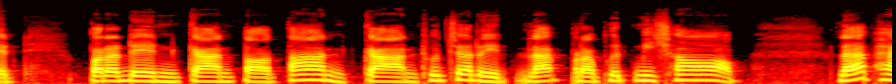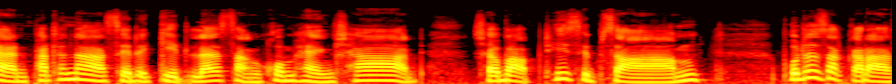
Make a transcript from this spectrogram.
21 ประเด็นการต่อต้านการทุจริตและประพฤติมิชอบ และแผนพัฒนาเศรษฐกิจและสังคมแห่งชาติ ฉบับที่ 13 พุทธศักราช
